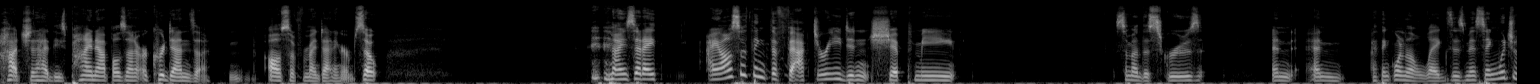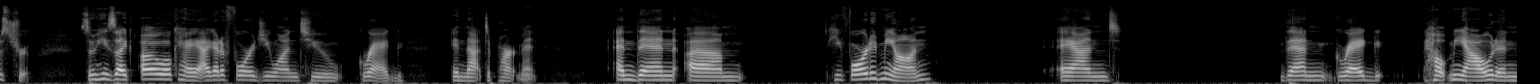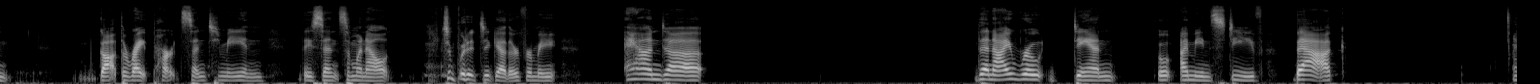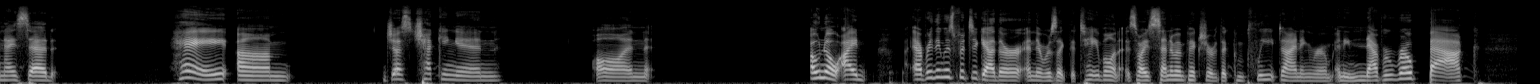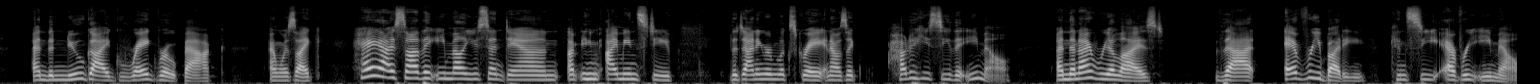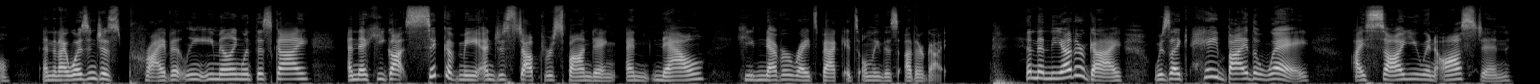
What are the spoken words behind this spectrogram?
hutch that had these pineapples on it, or credenza, also for my dining room. So I said, I, I also think the factory didn't ship me some of the screws and, and I think one of the legs is missing, which was true. So he's like, oh, okay, I got to forward you on to Greg in that department. And then um, he forwarded me on, and then Greg helped me out and got the right parts sent to me, and they sent someone out to put it together for me. And uh, then I wrote Dan, oh, I mean, Steve, back, and I said, Hey, um, just checking in on. Oh no, I everything was put together and there was like the table and so I sent him a picture of the complete dining room and he never wrote back. And the new guy, Greg, wrote back and was like, "Hey, I saw the email you sent Dan. I mean, I mean Steve. The dining room looks great." And I was like, "How did he see the email?" And then I realized that everybody can see every email and that I wasn't just privately emailing with this guy and that he got sick of me and just stopped responding. And now he never writes back. It's only this other guy. And then the other guy was like, hey, by the way, I saw you in Austin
